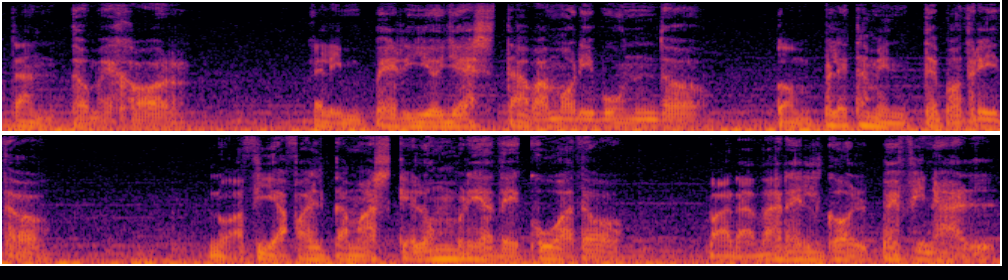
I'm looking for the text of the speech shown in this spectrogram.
Tanto mejor. El imperio ya estaba moribundo, completamente podrido. No hacía falta más que el hombre adecuado para dar el golpe final.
